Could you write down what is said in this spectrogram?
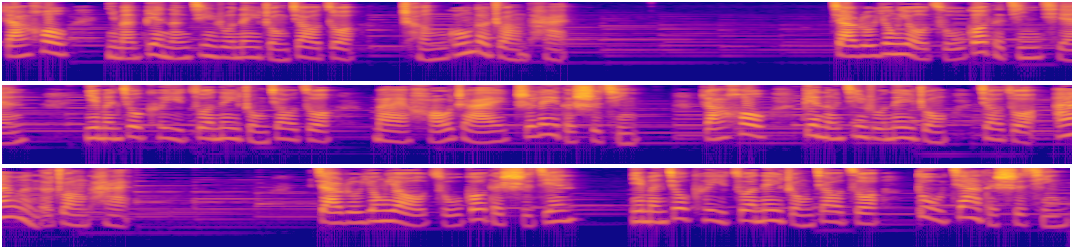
然后，你们便能进入那种叫做……成功的状态。假如拥有足够的金钱，你们就可以做那种叫做买豪宅之类的事情，然后便能进入那种叫做安稳的状态。假如拥有足够的时间，你们就可以做那种叫做度假的事情，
